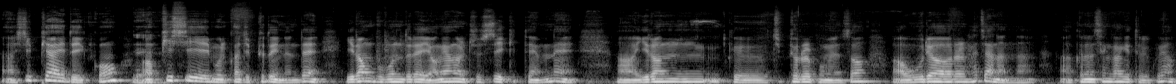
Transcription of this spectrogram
어, CPI도 있고 네. 어, PC 물가 지표도 있는데 이런 부분들에 영향을 줄 수 있기 때문에 어, 이런 그 지표를 보면서 어, 우려를 하지 않았나 아, 그런 생각이 들고요.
